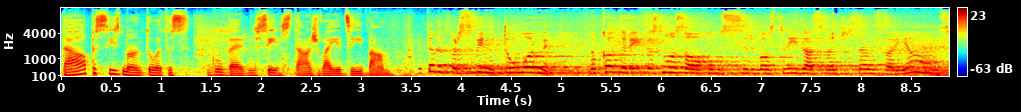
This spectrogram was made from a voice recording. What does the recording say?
telpas izmantotas guberņas iestāžu vajadzībām. Bet tagad par svinu torni. Nu, kaut arī tas nosaukums ir vēl strīdāts, vai viņš ir sens vai jauns.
